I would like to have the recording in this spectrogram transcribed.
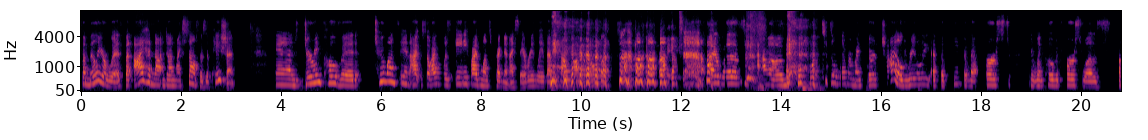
familiar with, but I had not done myself as a patient. And during COVID, two months in, I so I was 85 months pregnant. I say really that is not possible, but I was um, to deliver my third child really at the peak of that first when COVID first was a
